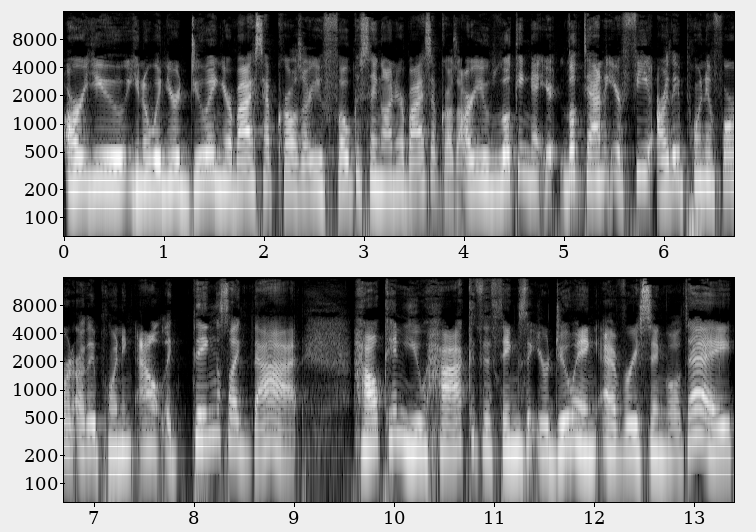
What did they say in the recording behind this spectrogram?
Are you, you know, when you're doing your bicep curls, are you focusing on your bicep curls? Are you looking at your look down at your feet? Are they pointing forward? Are they pointing out? Like things like that. How can you hack the things that you're doing every single day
